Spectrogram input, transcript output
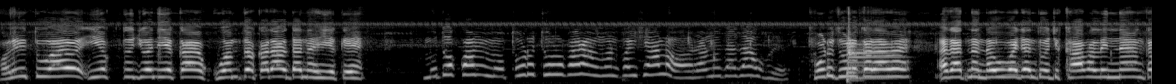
વળી તું આવ્યો એક તો જો ને એક આવ્યો કોમ તો કરાવતા નહીં એકે. હું તો કોમ થોડું થોડું કરાવ મને પૈસા આલો રણુજા જાવ છે. થોડું થોડું કરાવે. આ રાતના નવ વાગ્યા તો હજી ખાવા લઈને ના કે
